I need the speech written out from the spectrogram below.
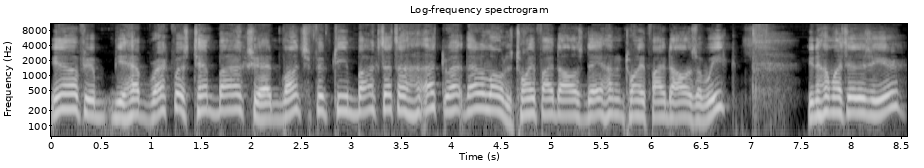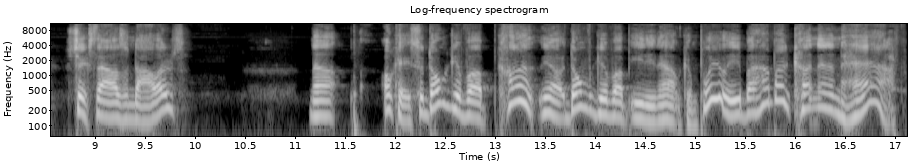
You know, if you you have breakfast ten bucks, you had lunch fifteen bucks. That's a that, that alone is twenty five dollars a day, one hundred twenty five dollars a week. You know how much it is a year? Six thousand dollars. Now, okay, so don't give up. Con, you know, don't give up eating out completely. But how about cutting it in half?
